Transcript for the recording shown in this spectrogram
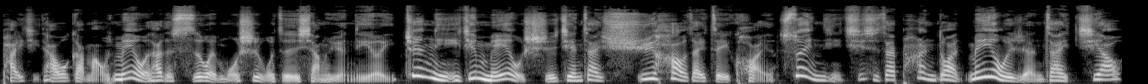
排挤他，我干嘛？我没有他的思维模式，我只是想远离而已。就是你已经没有时间在虚耗在这一块了，所以你其实，在判断，没有人在教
